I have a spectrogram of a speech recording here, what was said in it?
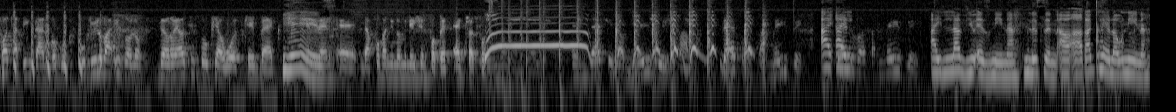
pots are being done. Gogo. Uvile uba izolo, the Royalty Soapie Awards came back. Yes. And then uh, the former nomination for Best Actress for And that is amazing, Papa. That was amazing. I, That I, was amazing. I love you as Nina. Listen, uh, akaqhelwa unina.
